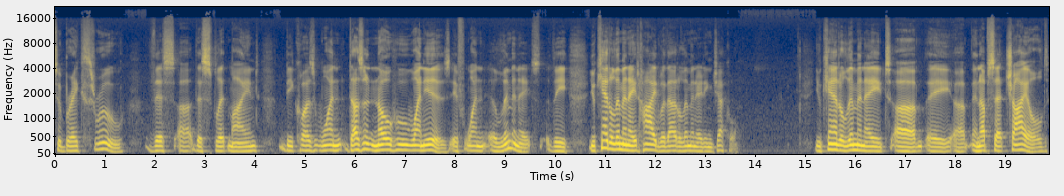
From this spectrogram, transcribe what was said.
to break through this, uh, this split mind because one doesn't know who one is. If one eliminates the, you can't eliminate Hyde without eliminating Jekyll. You can't eliminate uh, a, uh, an upset child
